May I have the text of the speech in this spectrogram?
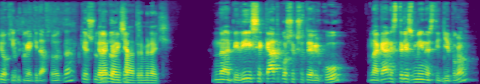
και όχι την κυπριακή ταυτότητα. Και σου Για να δίνει το κάνεις δικαίωμα ένα τριμινάκι. να, επειδή είσαι κάτοικος εξωτερικού, να κάνεις τρεις μήνες στην Κύπρο.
